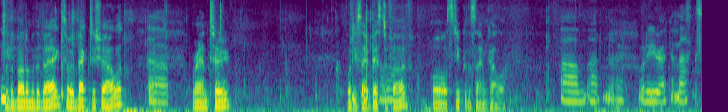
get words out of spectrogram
to the bottom of the bag. So we're back to Charlotte. Uh, Round two. What do you say, Different best of five? Or stick with the same colour? um, I don't know. What do you reckon, Max?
